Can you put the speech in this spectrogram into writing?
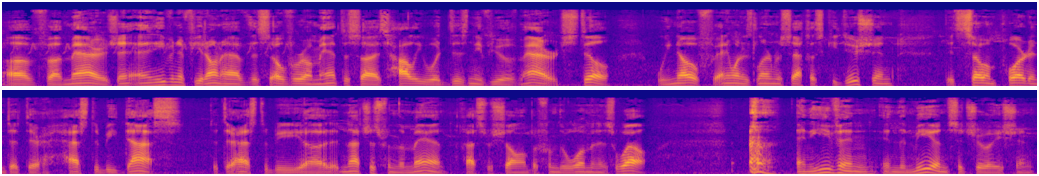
of uh, marriage. And, and, even if you don't have this over romanticized Hollywood Disney view of marriage, still, we know if anyone who's learned Maseches Kiddushin, it's so important that there has to be das, that there has to be uh, not just from the man, chas v'shalom, but from the woman as well. and even in the Miyun situation,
